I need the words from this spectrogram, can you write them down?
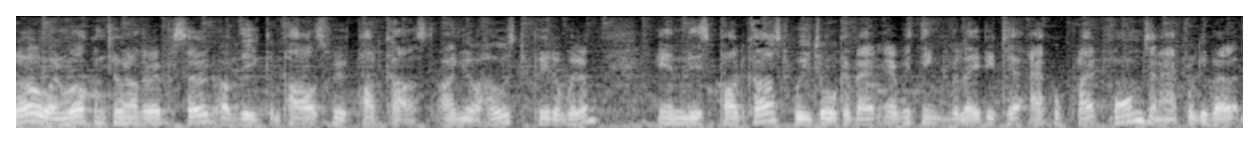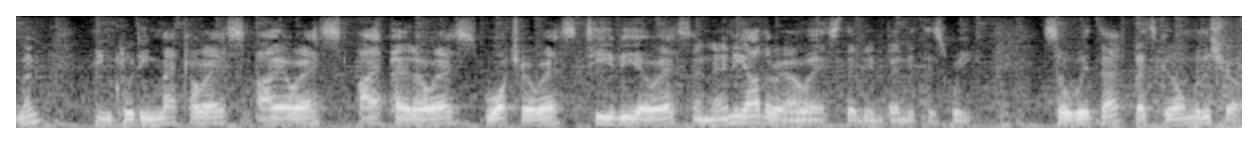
Hello, and welcome to another episode of the Compile Swift podcast. I'm your host, Peter Witham. In this podcast, we talk about everything related to Apple platforms and Apple development, including macOS, iOS, iPadOS, watchOS, tvOS, and any other OS they've invented this week. So, with that, let's get on with the show.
